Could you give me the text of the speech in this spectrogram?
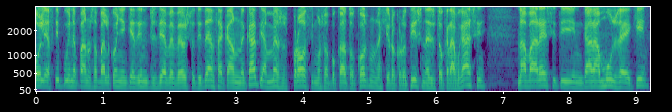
Όλοι αυτοί που είναι πάνω στα μπαλκόνια και δίνουν τις διαβεβαιώσεις ότι δεν θα κάνουν κάτι, αμέσως πρόθυμος από κάτω ο κόσμος να χειροκροτήσει, να ζητοκραυγάσει, να βαρέσει την καραμούζα εκεί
